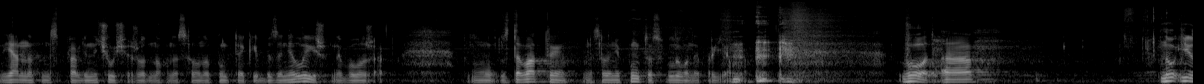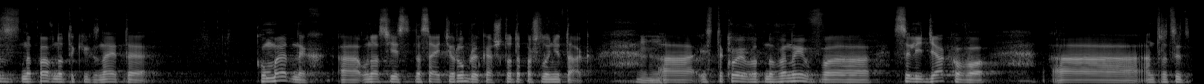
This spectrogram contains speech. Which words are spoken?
я насправді не чув ще жодного населеного пункту, який би зайняли, і щоб не було жертв. Тому здавати населені пункти особливо неприємно. Вот. А, ну, із, напевно, таких, знаєте, кумедних, а, у нас є на сайті рубрика «Що-то пошло не так». А, із такої от новини в а, селі Дяково антрацит,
